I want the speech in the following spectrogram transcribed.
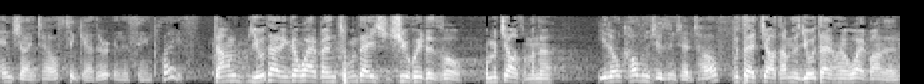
and Gentiles together in the same place? 当犹太人跟外邦人同在一起聚会的时候，我们叫什么呢？ You don't call them Jews and Gentiles. 不再叫他们犹太人和外邦人，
